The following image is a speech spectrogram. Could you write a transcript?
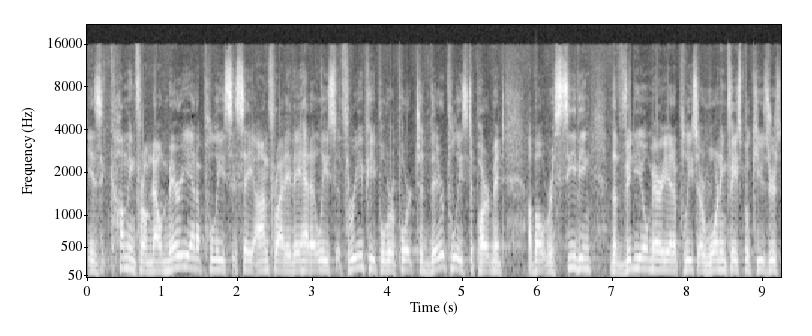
is coming from. Now, Marietta police say on Friday they had at least three people report to their police department about receiving the video. Marietta police are warning Facebook users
